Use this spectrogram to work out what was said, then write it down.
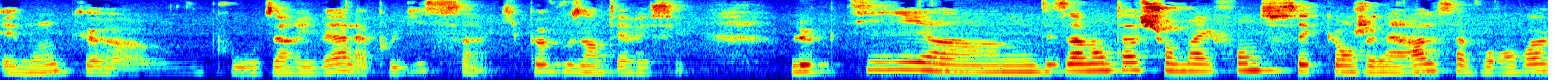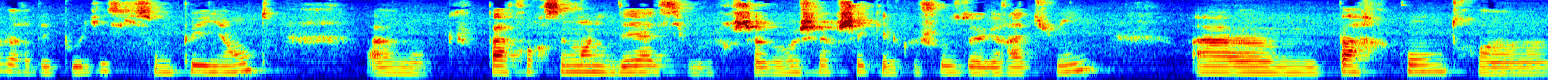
et donc euh, vous arrivez à la police qui peuvent vous intéresser. Le petit euh, désavantage sur MyFont, c'est qu'en général, ça vous renvoie vers des polices qui sont payantes. Euh, donc pas forcément l'idéal si vous recherchez quelque chose de gratuit. par contre,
